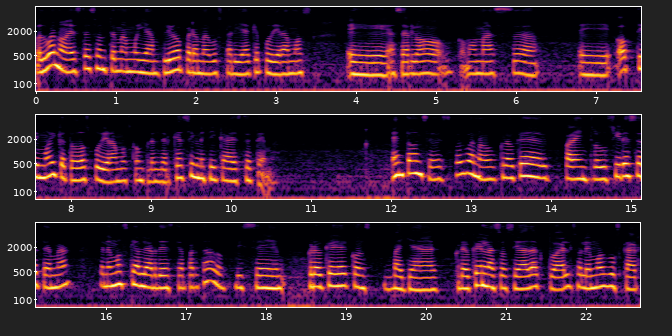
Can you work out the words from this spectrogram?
Pues bueno, este es un tema muy amplio, pero me gustaría que pudiéramos eh, hacerlo como más eh, eh, óptimo y que todos pudiéramos comprender qué significa este tema. Entonces, pues bueno, creo que para introducir este tema tenemos que hablar de este apartado. Dice, creo que vaya, creo que en la sociedad actual solemos buscar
